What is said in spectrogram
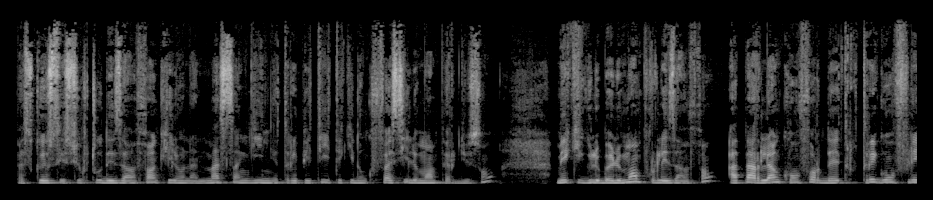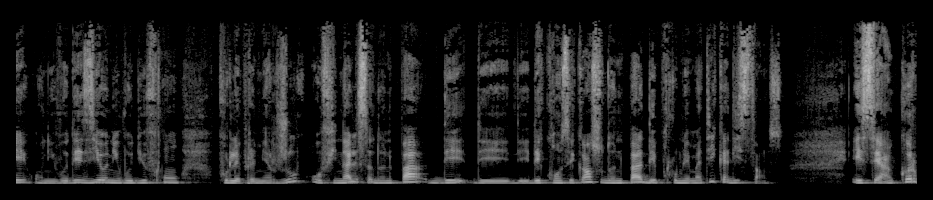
parce que c'est surtout des enfants qui ont une masse sanguine très petite et qui donc facilement perdent du sang, mais qui globalement pour les enfants, à part l'inconfort d'être très gonflé au niveau des yeux, au niveau du front pour les premiers jours, au final, ça ne donne pas des, des, des, conséquences, ne donne pas des problématiques à distance. Et c'est encore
